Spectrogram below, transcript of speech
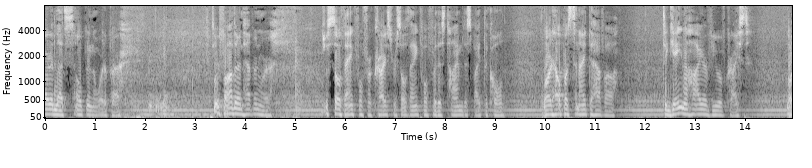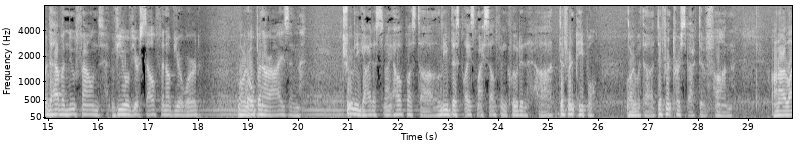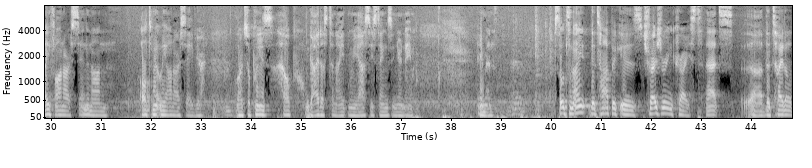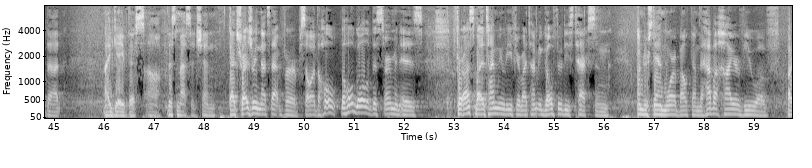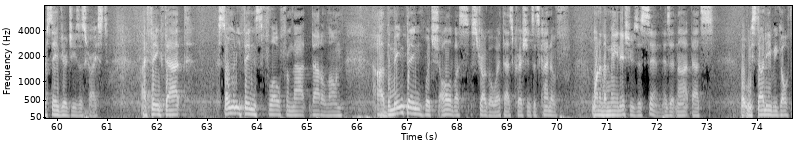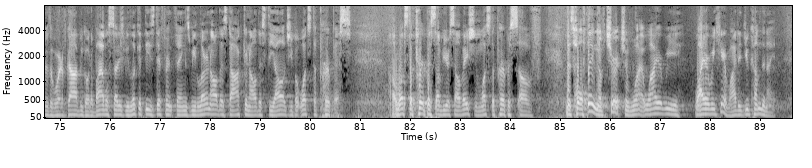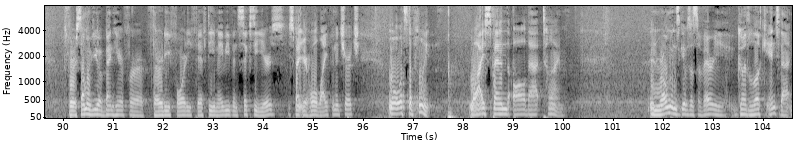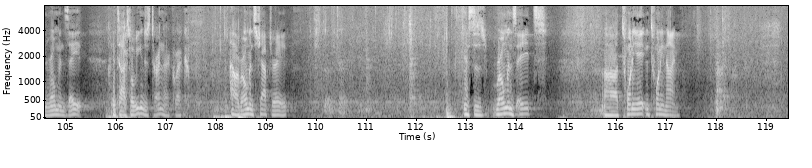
started, let's open the word of prayer. Dear Father in heaven, we're just so thankful for Christ. We're so thankful for this time despite the cold. Lord, help us tonight to have a to gain a higher view of Christ. Lord, to have a newfound view of yourself and of your word. Lord, open our eyes and truly guide us tonight. Help us to leave this place, myself included, uh, different people, Lord, with a different perspective on on our life, on our sin, and on ultimately on our Savior. Lord, so please help guide us tonight, and we ask these things in your name. Amen. So tonight the topic is treasuring Christ. That's uh, the title that I gave this uh, this message, and that treasuring that's that verb. So the whole the whole goal of this sermon is for us by the time we leave here, by the time we go through these texts and understand more about them, to have a higher view of our Savior Jesus Christ. I think that so many things flow from that that alone. Uh, the main thing which all of us struggle with as Christians, it's kind of one of the main issues is sin, is it not? That's what we study. We go through the Word of God, we go to Bible studies, we look at these different things, we learn all this doctrine, all this theology, but what's the purpose? Uh, what's the purpose of your salvation? What's the purpose of this whole thing of church? Of why, why are we why are we here? Why did you come tonight? For some of you have been here for 30, 40, 50, maybe even 60 years. You spent your whole life in a church. Well, what's the point? Why spend all that time? And Romans gives us a very good look into that in Romans 8. It talks about, we can just turn there quick. Uh, Romans chapter 8. This is Romans 8, uh, 28 and 29.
